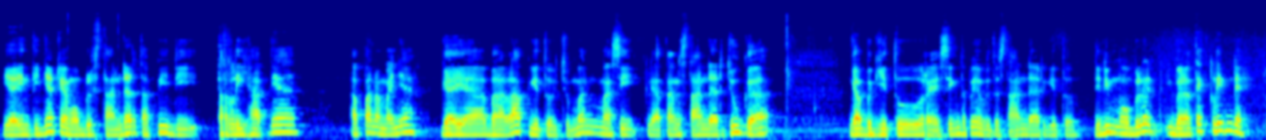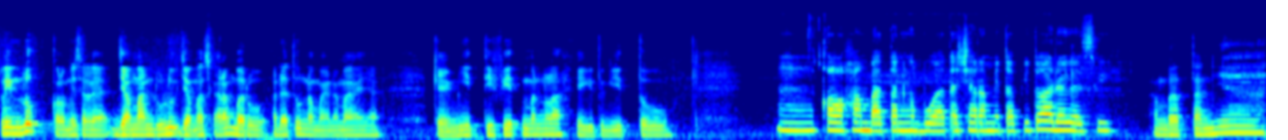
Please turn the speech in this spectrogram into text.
Ya intinya kayak mobil standar tapi di terlihatnya apa namanya gaya balap gitu. Cuman masih kelihatan standar juga. Nggak begitu racing tapi nggak begitu standar gitu. Jadi mobilnya ibaratnya clean deh clean look. Kalau misalnya zaman dulu zaman sekarang baru ada tuh namanya namanya kayak MITI fitment lah kayak gitu gitu hmm, kalau hambatan ngebuat acara meetup itu ada gak sih? Hambatannya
